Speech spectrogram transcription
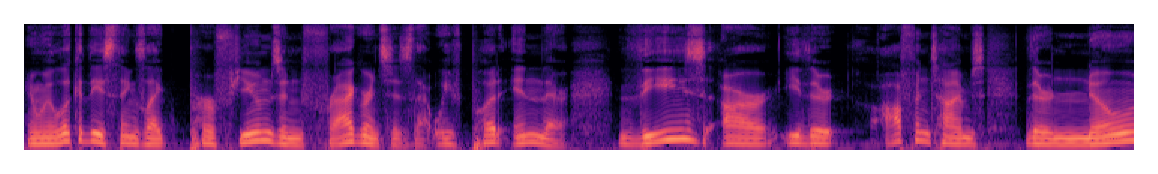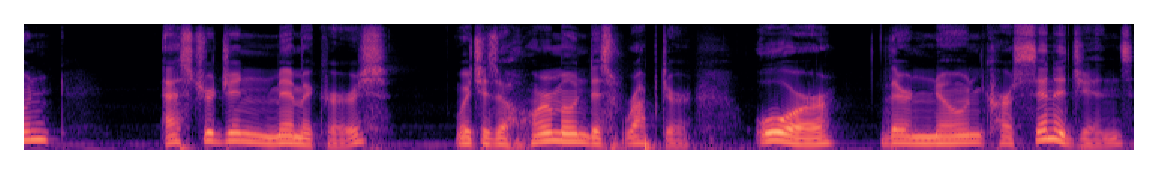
and we look at these things like perfumes and fragrances that we've put in there. These are either oftentimes they're known estrogen mimickers which is a hormone disruptor, or they're known carcinogens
